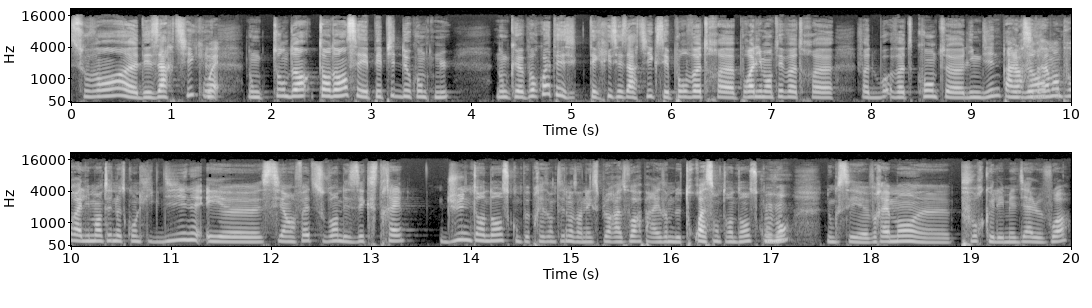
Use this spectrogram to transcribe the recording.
souvent des articles, donc tendance et pépites de contenu. Donc pourquoi tu écris ces articles? C'est pour, votre, pour alimenter votre, votre, votre, compte LinkedIn par Alors c'est vraiment pour alimenter notre compte LinkedIn et c'est en fait souvent des extraits d'une tendance qu'on peut présenter dans un exploratoire, par exemple, de 300 tendances qu'on mhm. vend. Donc c'est vraiment euh, pour que les médias le voient.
